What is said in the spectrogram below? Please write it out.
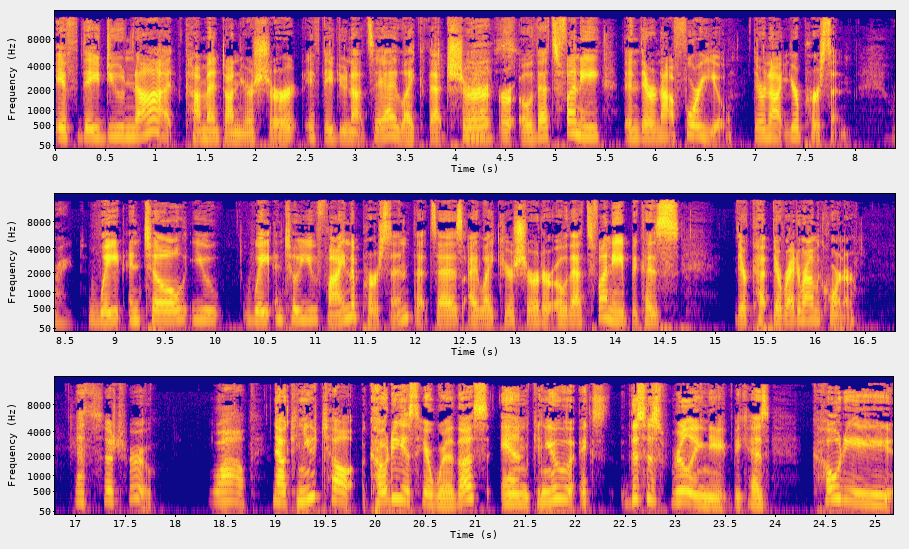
if they do not comment on your shirt, if they do not say, I like that shirt Yes. or, oh, that's funny, then they're not for you. They're not your person. Right. Wait until you wait until you find the person that says, I like your shirt or, oh, that's funny because they're cut, they're right around the corner. That's so true. Wow. Now, can you tell Cody is here with us, and can you? Ex- this is really neat because Cody,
